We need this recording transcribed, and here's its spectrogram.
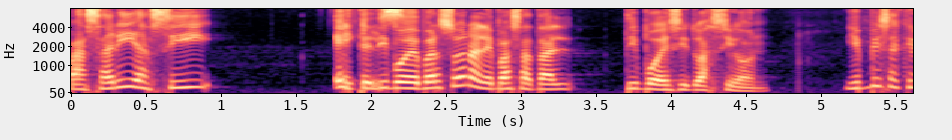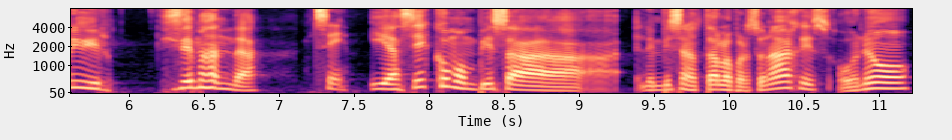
pasaría si este X. tipo de persona le pasa tal tipo de situación? Y empieza a escribir. Y se manda. Sí. Y así es como empieza le empiezan a gustar los personajes o no,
